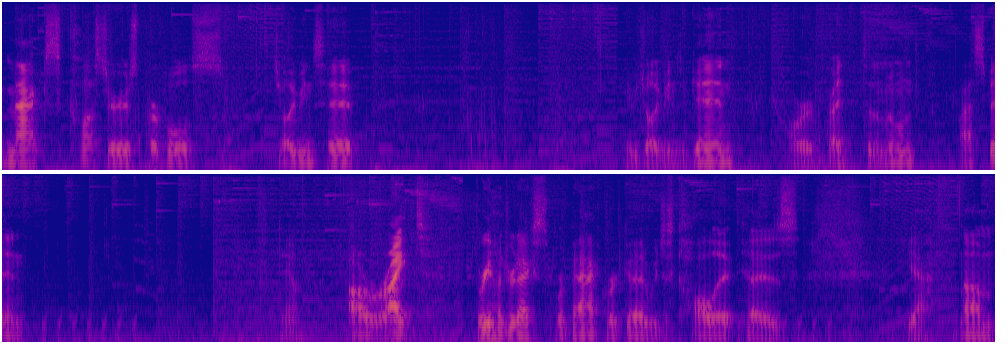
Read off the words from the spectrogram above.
max clusters, purples, jelly beans hit. Maybe jelly beans again. Or red to the moon. Last spin. Damn. Alright. 300x, we're back, we're good. We just call it because, yeah. Um,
